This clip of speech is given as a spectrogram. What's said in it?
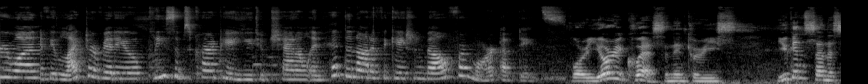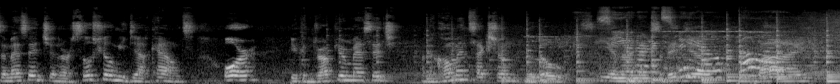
everyone! If you liked our video, please subscribe to our YouTube channel and hit the notification bell for more updates. For your requests and inquiries, you can send us a message on our social media accounts or you can drop your message on the comment section below. See you in our next video.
